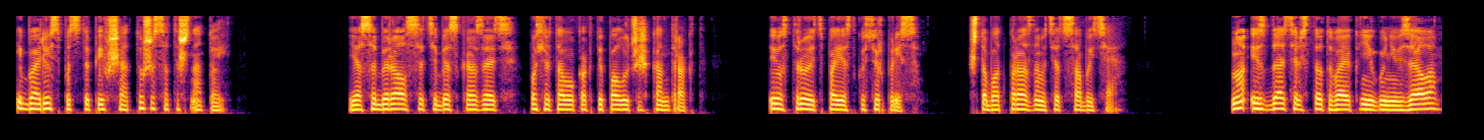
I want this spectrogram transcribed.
и борюсь с подступившей от ужаса тошнотой. «Я собирался тебе сказать после того, как ты получишь контракт, и устроить поездку-сюрприз, чтобы отпраздновать это событие. Но издательство твою книгу не взяло,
